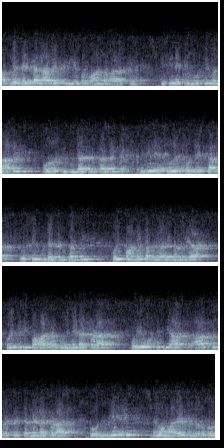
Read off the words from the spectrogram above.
अपने दिल बहलावे के लिए भगवान बना रखे हैं। किसी ने कोई मूर्ति बना ली और उसकी पूजा शुरू कर दी। किसी ने सूरज को देखकर उसकी पूजा शुरू कर दी। कोई पानी का पुजारी बन गया, कोई किसी पहाड़ को पूजने लग पड़ा कोई और किसी आग आग की प्रैक्टिस करने लग पड़ा तो ये जो हमारे बुज़ुर्ग और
